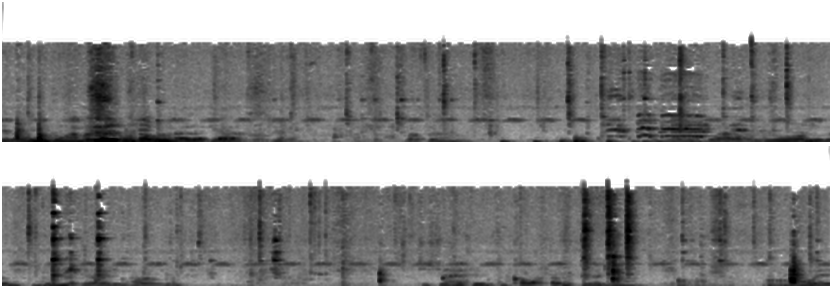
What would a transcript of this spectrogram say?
sẽ lấy nhưng Còn ai mà không không chứ nhiều lần chỉ ra nhiều hơn chỉ ạ tao cứ gì thôi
